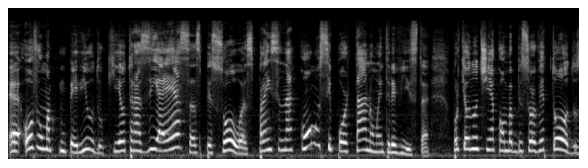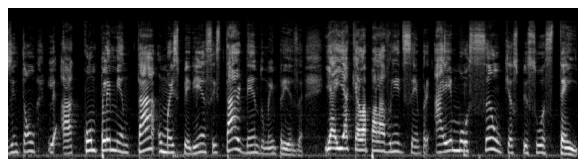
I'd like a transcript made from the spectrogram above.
É, houve uma, um período que eu trazia essas pessoas para ensinar como se portar numa entrevista, porque eu não tinha como absorver todos. Então, a complementar uma experiência, estar dentro de uma empresa. E aí, aquela palavrinha de sempre, a emoção que as pessoas têm,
